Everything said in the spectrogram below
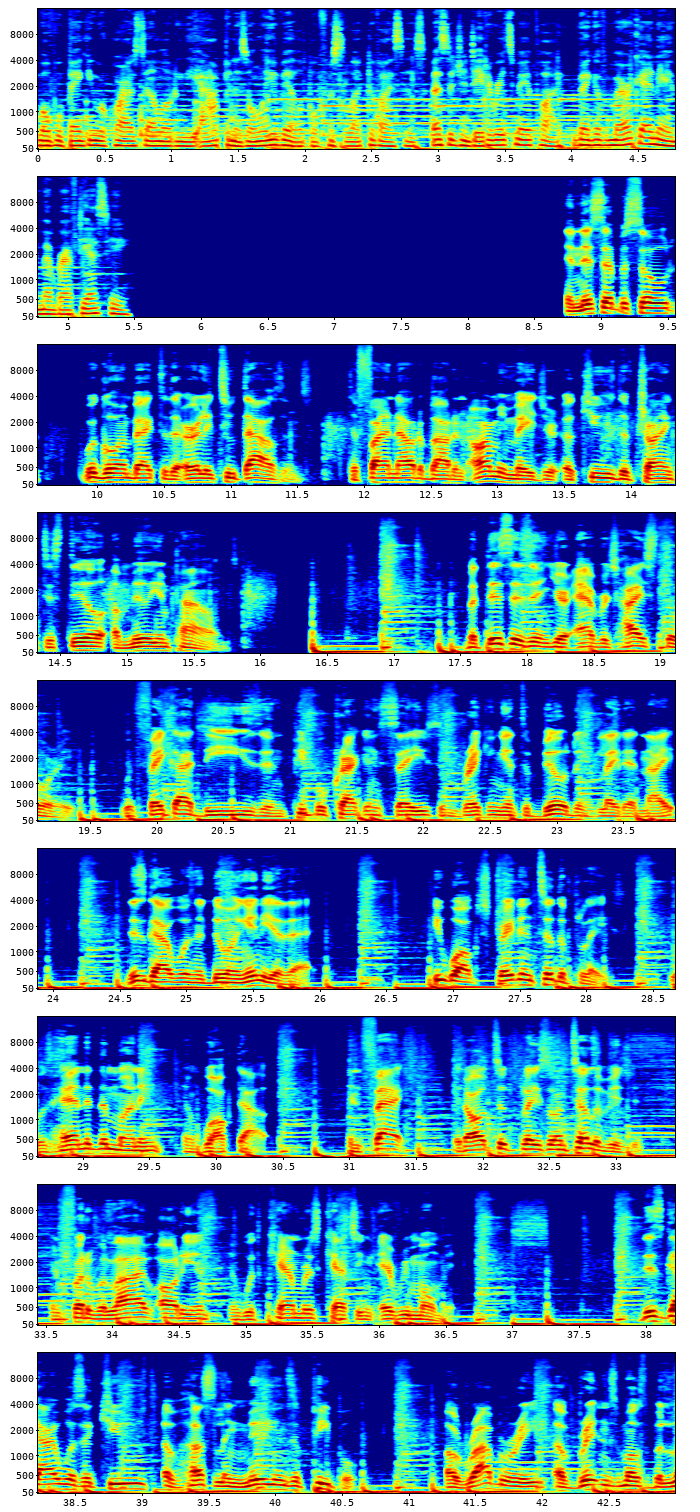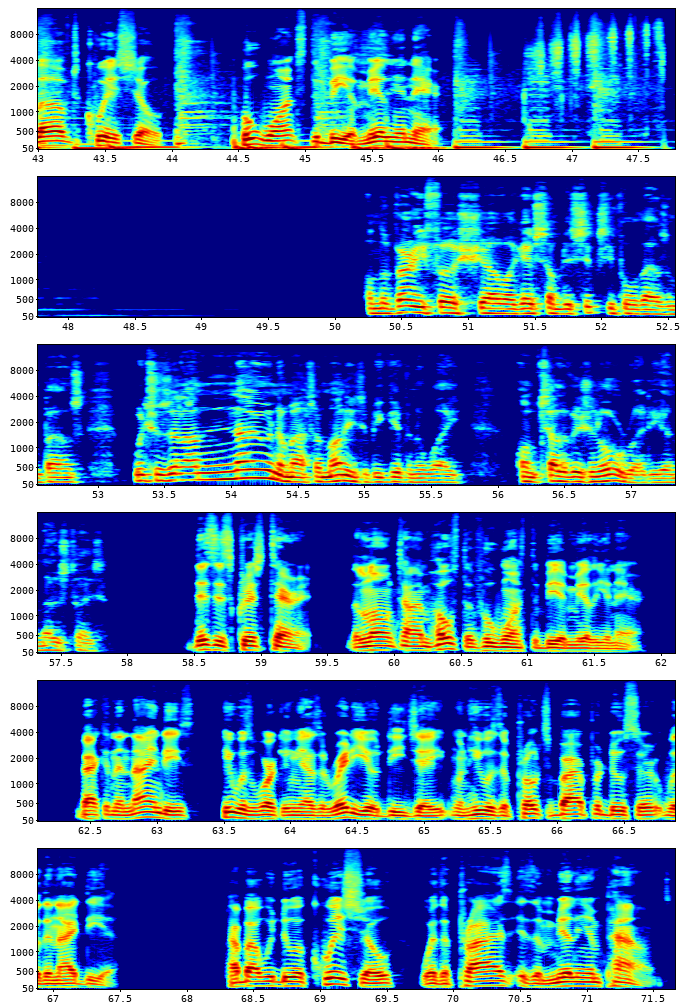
Mobile banking requires downloading the app and is only available for select devices. Message and data rates may apply. Bank of America and a member FDIC. In this episode, we're going back to the early 2000s to find out about an army major accused of trying to steal a million pounds. But this isn't your average heist story with fake IDs and people cracking safes and breaking into buildings late at night. This guy wasn't doing any of that. He walked straight into the place, was handed the money, and walked out. In fact, it all took place on television, in front of a live audience and with cameras catching every moment. This guy was accused of hustling millions of people, a robbery of Britain's most beloved quiz show, Who Wants to Be a Millionaire? On the very first show, I gave somebody £64,000, which was an unknown amount of money to be given away on television already in those days. This is Chris Tarrant, the longtime host of Who Wants to Be a Millionaire. Back in the 90s, he was working as a radio DJ when he was approached by a producer with an idea. How about we do a quiz show where the prize is a million pounds?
